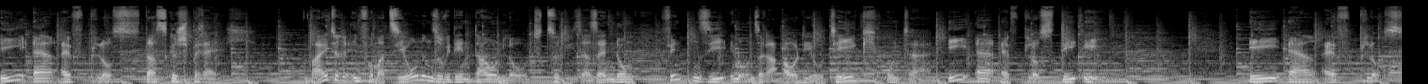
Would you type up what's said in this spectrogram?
ERF Plus, das Gespräch. Weitere Informationen sowie den Download zu dieser Sendung finden Sie in unserer Audiothek unter erfplus.de. ERF Plus.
